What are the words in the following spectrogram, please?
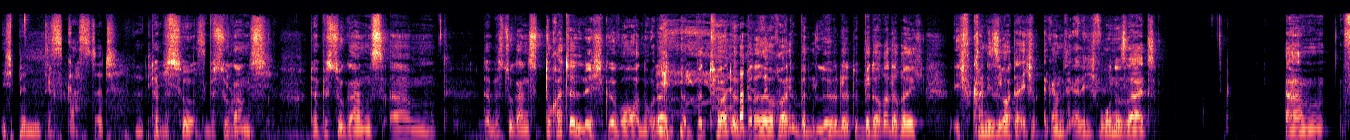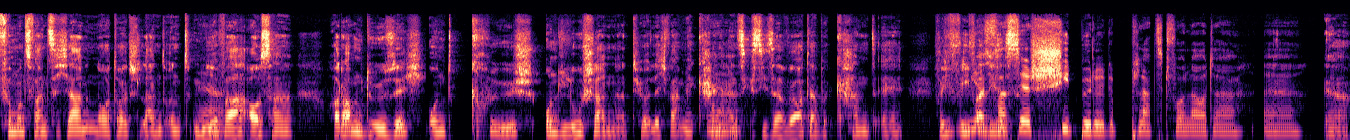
ich bin disgusted, wirklich. Da bist du, bist du ganz, nicht. da bist du ganz, ähm, da bist du ganz dröttelig geworden oder betörtet, bedröttelig. Ich kann diese Wörter, ich ganz ehrlich, ich wohne seit ähm, 25 Jahren in Norddeutschland und mir Ja. war außer Romdösig und Krüsch und Luschan natürlich, war mir kein Ja. einziges dieser Wörter bekannt, ey. Wie, wie Mir war ist dieses? fast der Schiedbüdel geplatzt vor lauter äh, Ja.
